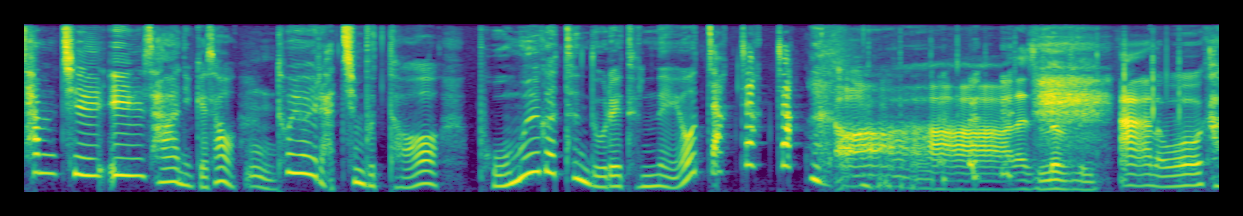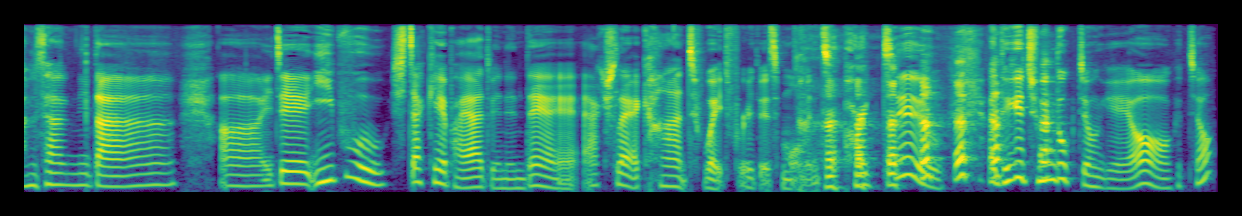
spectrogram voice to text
3714님께서 음. 토요일 아침부터 보물 같은 노래 듣네요. 짝짝 짝. Ah, that's lovely. 아, 너무 감사합니다. 아, 이제 2부 시작해 봐야 되는데, actually, I can't wait for this moment. Part 2. 아, 되게 중독적이에요. 그쵸?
